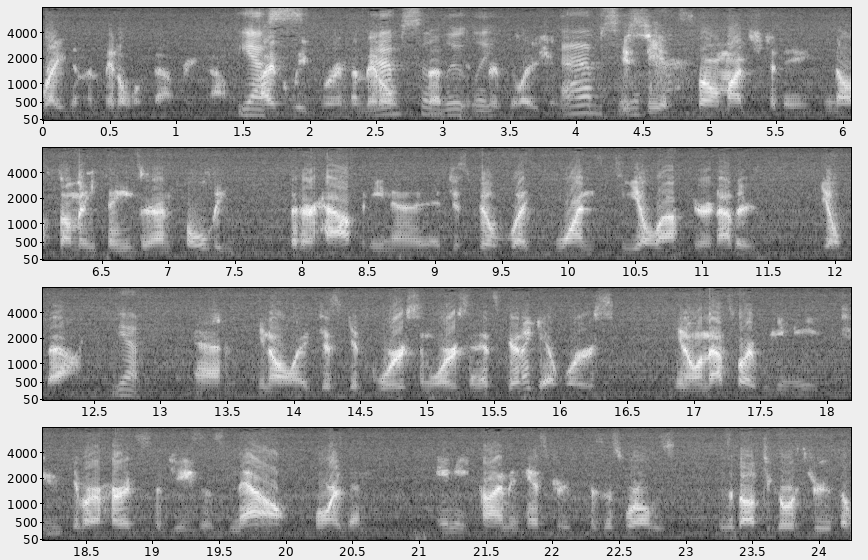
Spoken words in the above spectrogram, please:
right in the middle of that right now. Yes. I believe we're in the middle Absolutely. of the seven-year. You see it so much today. You know, so many things are unfolding that are happening, and it just feels like one seal after another is sealed back Yeah. and you know it just gets worse and worse and it's going to get worse you know and that's why we need to give our hearts to jesus now more than any time in history because this world is, is about to go through the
